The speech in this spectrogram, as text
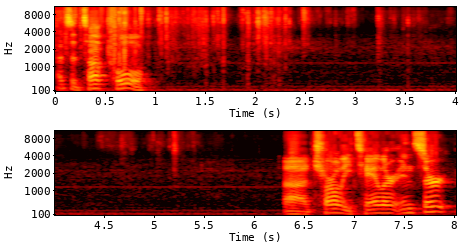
That's a tough pull. Uh, Charley Taylor insert.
